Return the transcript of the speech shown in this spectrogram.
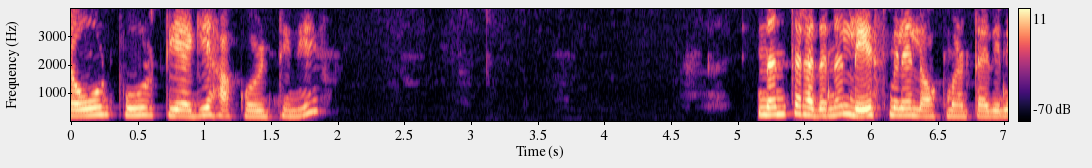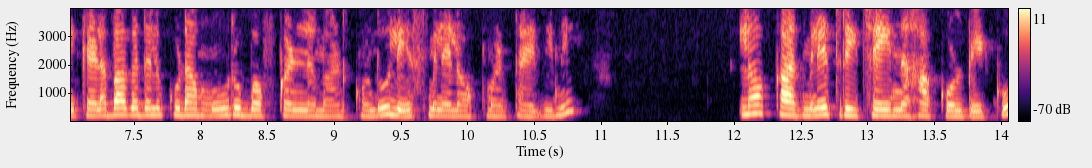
ರೌಂಡ್ ಪೂರ್ತಿಯಾಗಿ ಹಾಕ್ಕೊಳ್ತೀನಿ ನಂತರ ಅದನ್ನು ಲೇಸ್ ಮೇಲೆ ಲಾಕ್ ಮಾಡ್ತಾ ಇದ್ದೀನಿ. ಕೆಳಭಾಗದಲ್ಲೂ ಕೂಡ ಮೂರು ಬಫ್ಗಳನ್ನ ಮಾಡಿಕೊಂಡು ಲೇಸ್ ಮೇಲೆ ಲಾಕ್ ಮಾಡ್ತಾ ಇದ್ದೀನಿ. ಲಾಕ್ ಆದಮೇಲೆ ತ್ರೀ ಚೈನ್ನ ಹಾಕ್ಕೊಳ್ಬೇಕು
